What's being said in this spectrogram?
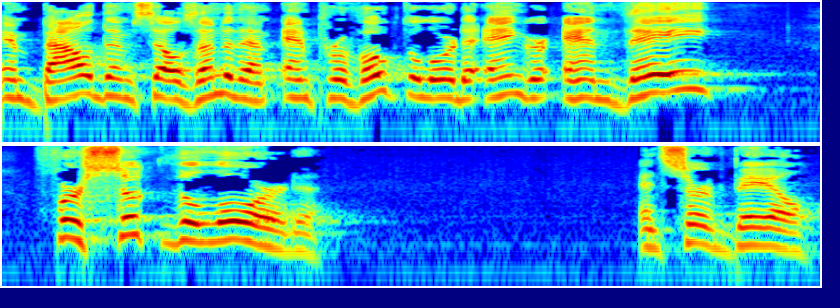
and bowed themselves unto them, and provoked the Lord to anger. And they forsook the Lord and served Baal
